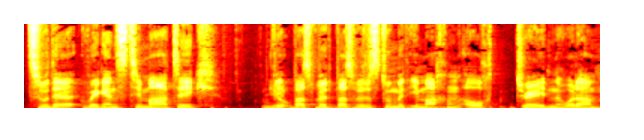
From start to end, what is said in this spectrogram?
zu der Wiggins-Thematik. Was, würd, was würdest du mit ihm machen? Auch traden, oder?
